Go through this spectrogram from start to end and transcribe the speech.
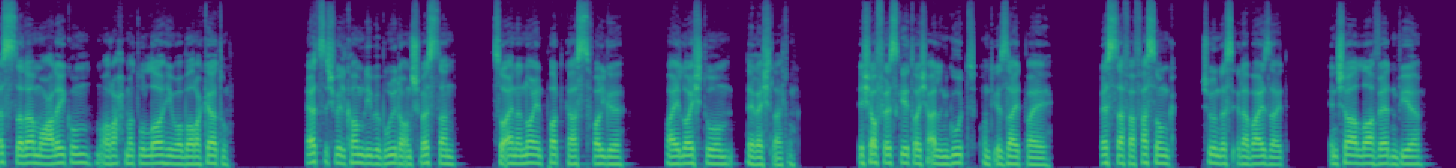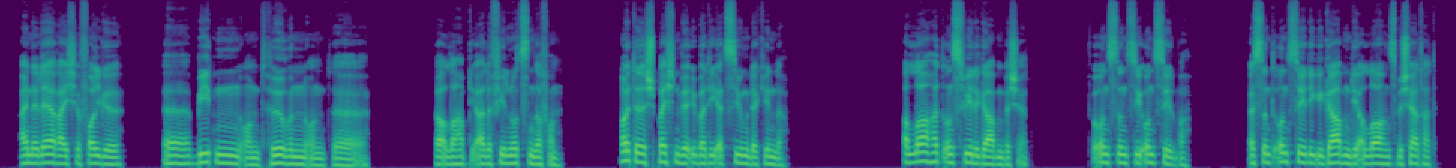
Assalamu alaikum wa rahmatullahi wa barakatuh. Herzlich willkommen, liebe Brüder und Schwestern, zu einer neuen Podcast-Folge bei Leuchtturm der Rechtleitung. Ich hoffe, es geht euch allen gut und ihr seid bei bester Verfassung. Schön, dass ihr dabei seid. Inshallah werden wir eine lehrreiche Folge äh, bieten und hören und äh, inshallah habt ihr alle viel Nutzen davon. Heute sprechen wir über die Erziehung der Kinder. Allah hat uns viele Gaben beschert. Für uns sind sie unzählbar. Es sind unzählige Gaben, die Allah uns beschert hat.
